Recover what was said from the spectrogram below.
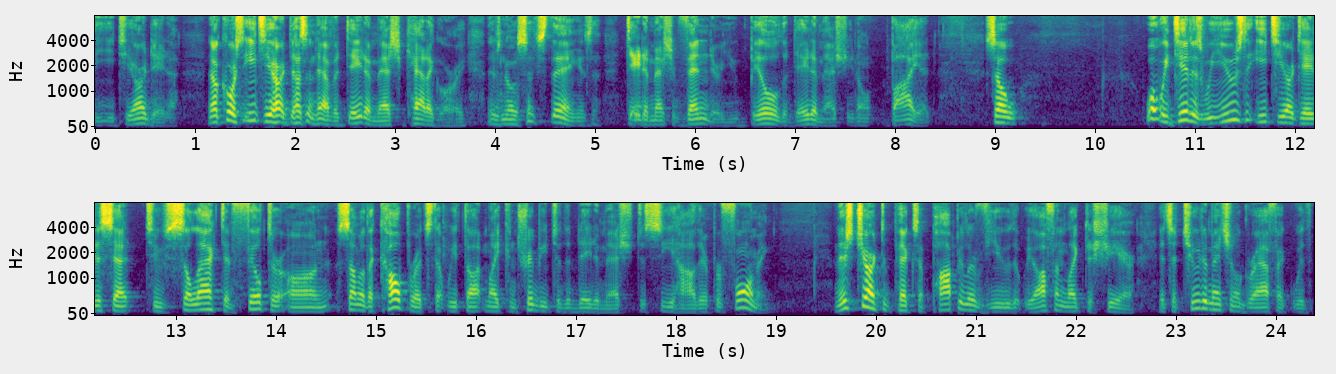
the ETR data. Now, of course, ETR doesn't have a data mesh category. There's no such thing as a data mesh vendor. You build a data mesh, you don't buy it. So what we did is we used the ETR data set to select and filter on some of the culprits that we thought might contribute to the data mesh to see how they're performing. This chart depicts a popular view that we often like to share. It's a two-dimensional graphic with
